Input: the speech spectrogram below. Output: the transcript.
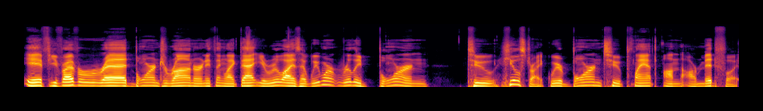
If you've ever read Born to Run or anything like that, you realize that we weren't really born to heel strike. We were born to plant on our midfoot.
